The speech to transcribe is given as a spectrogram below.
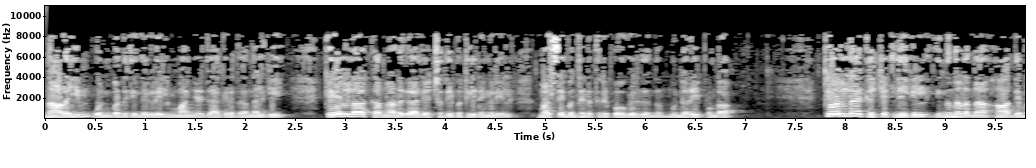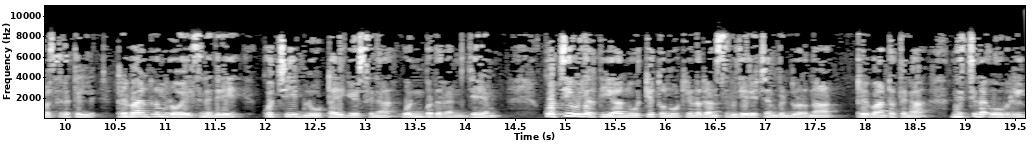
നാളെയും ഒൻപത് ജില്ലകളിൽ മഞ്ഞ ജാഗ്രത നൽകി. കേരള കർണാടക ലക്ഷദ്വീപ് തീരങ്ങളിൽ മത്സ്യബന്ധനത്തിന് പോകരുതെന്നും മുന്നറിയിപ്പുണ്ട്. കേരള ക്രിക്കറ്റ് ലീഗിൽ ഇന്ന് നടന്ന ആദ്യ മത്സരത്തിൽ ട്രിവാൻഡ്രം റോയൽസിനെതിരെ കൊച്ചി ബ്ലൂ ടൈഗേഴ്സിന് ഒൻപത് റൺ ജയം. കൊച്ചി ഉയർത്തിയ റൺസ് വിജയലക്ഷ്യം പിന്തുടർന്ന ട്രിവാൻഡ്രത്തിന് നിശ്ചിത ഓവറിൽ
